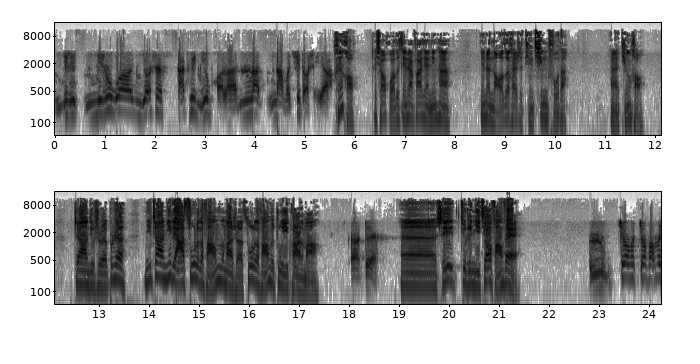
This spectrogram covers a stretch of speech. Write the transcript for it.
你你如果你要是撒腿你又跑了，那那我去找谁呀、很好。这小伙子今天发现，您看，您这脑子还是挺清楚的，哎，挺好。这样就是不是你这样，你俩租了个房子吗？是租了个房子住一块儿了吗？啊？对，呃，谁就是你交房费？嗯，交交房费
